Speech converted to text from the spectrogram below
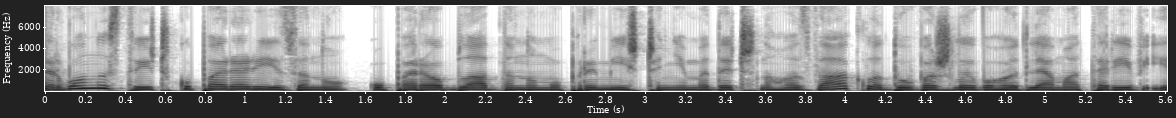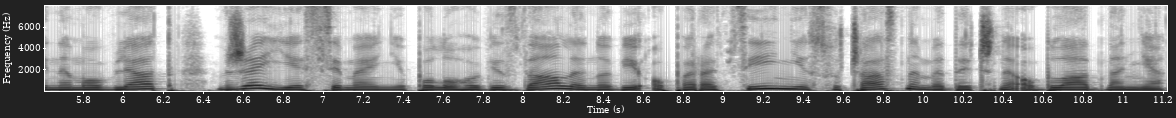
Червону стрічку перерізано. У переобладнаному приміщенні медичного закладу, важливого для матерів і немовлят, вже є сімейні пологові зали, нові операційні, сучасне медичне обладнання.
